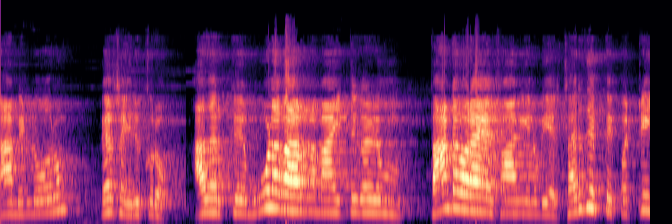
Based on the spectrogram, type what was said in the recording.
நாம் எல்லோரும் பேச இருக்கிறோம். அதற்கு மூல காரணமாய் திகழும் தாண்டவராய சுவாமிகளுடைய சரிதத்தை பற்றி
